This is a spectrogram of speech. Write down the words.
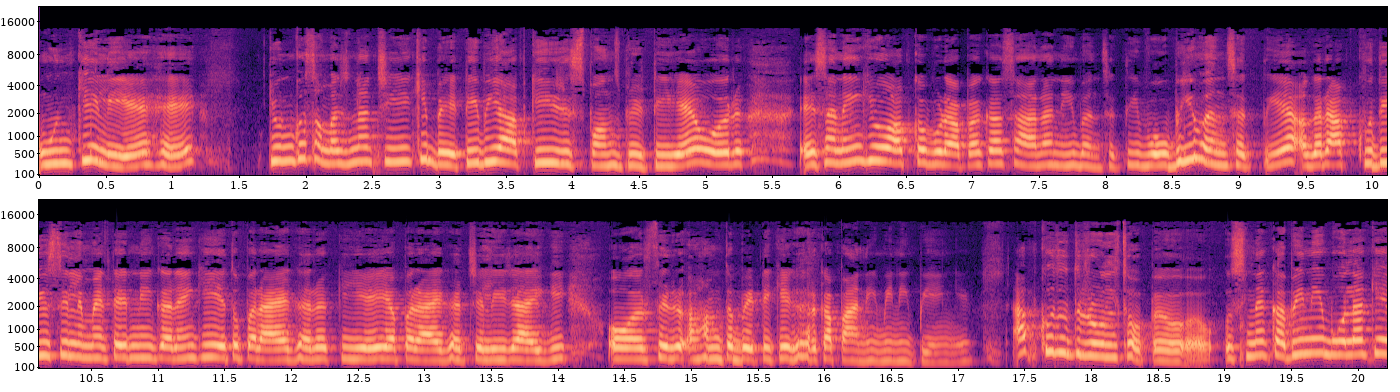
उनके लिए है कि उनको समझना चाहिए कि बेटी भी आपकी रिस्पॉन्सिबिलिटी है और ऐसा नहीं कि वो आपका बुढ़ापा का सहारा नहीं बन सकती, वो भी बन सकती है। अगर आप खुद ही उसे लिमिटेड नहीं करें कि ये तो पराए घर की है या पराए घर चली जाएगी और फिर हम तो बेटी के घर का पानी भी नहीं पियेंगे। आप खुद रूल थोपे हो। उसने कभी नहीं बोला कि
